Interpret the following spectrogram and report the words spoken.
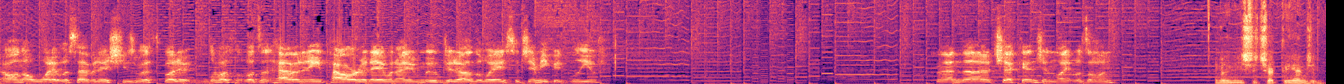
I don't know what it was having issues with, but it wasn't wasn't having any power today when I moved it out of the way so Jimmy could leave. And then the check engine light was on. then you should check the engine.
